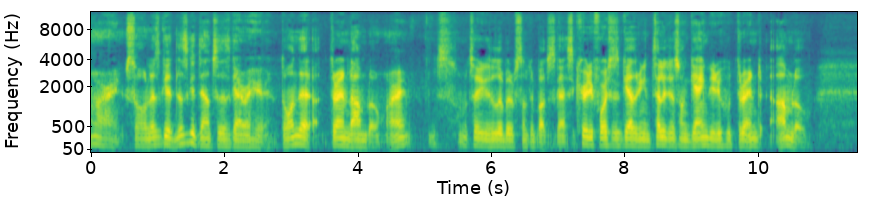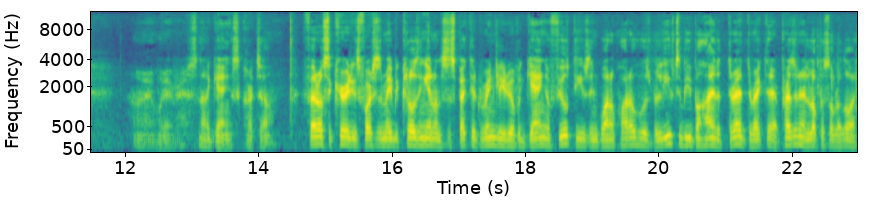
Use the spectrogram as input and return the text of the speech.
All right, so let's get let's get down to this guy right here, the one that threatened AMLO. All right. I'm gonna tell you a little bit of something about this guy. Security forces gathering intelligence on gang leader who threatened AMLO. Alright, whatever. It's not a gang, it's a cartel. Federal security forces may be closing in on the suspected ringleader of a gang of fuel thieves in Guanajuato who is believed to be behind a threat directed at President Lopez Obrador.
